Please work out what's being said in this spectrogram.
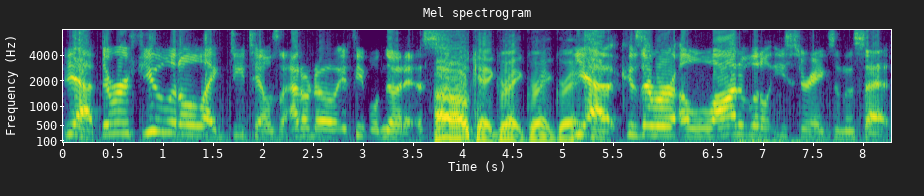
Yeah, there were a few little like details. I don't know if people noticed. Oh, okay. Great. Great. Great. Yeah, because there were a lot of little Easter eggs in the set.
